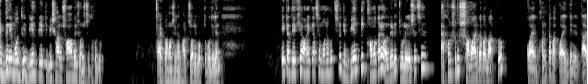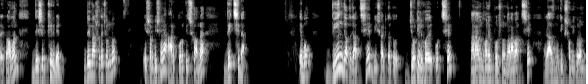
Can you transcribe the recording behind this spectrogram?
একদিনের মধ্যে বিএনপি একটি বিশাল সমাবেশ অনুষ্ঠিত হলো। তারেক রহমান সেখানে ভার্চুয়ালি বক্তব্য দিলেন। এটা দেখে অনেক কাছে মনে হচ্ছিল যে বিএনপি ক্ষমতায় অলরেডি চলে এসেছে। এখন শুধু সময়ের ব্যাপার মাত্র। কয়েক ঘণ্টা বা কয়েকদিনের তারেক রহমান দেশে ফিরবেন। দুই মাস হতে চলল। এসব বিষয়ে আর কোনো কিছু আমরা দেখছি না। এবং দিন যত যাচ্ছে, বিষয়টি তত জটিল হয়ে উঠছে। নানান ধরনের প্রশ্ন দানা রাজনৈতিক সমীকরণ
